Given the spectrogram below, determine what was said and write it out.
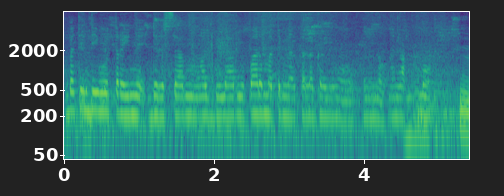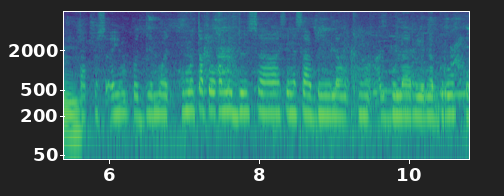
ba't hindi mo try na dala sa mga albularyo para matingnan talaga yung ano, anak mo. Hmm. Tapos ayun po, demo, pumunta po kami dun sa sinasabi nilang yung albularyo na grupo.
